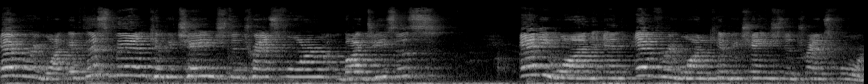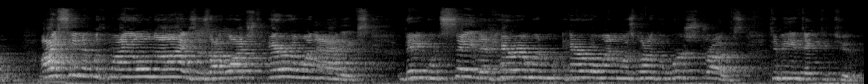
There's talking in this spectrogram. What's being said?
Everyone, if this man can be changed and transformed by Jesus, anyone and everyone can be changed and transformed. I seen it with my own eyes as I watched heroin addicts. They would say that heroin, heroin was one of the worst drugs to be addicted to.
